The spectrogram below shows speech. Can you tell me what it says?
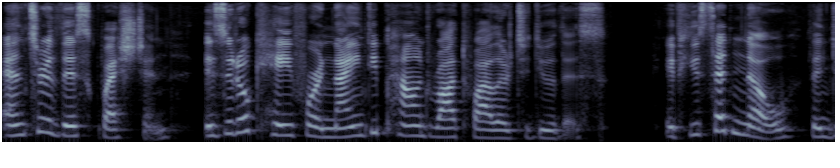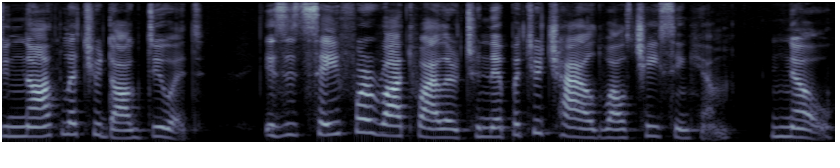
Answer this question. Is it okay for a 90 pound Rottweiler to do this? If you said no, then do not let your dog do it. Is it safe for a Rottweiler to nip at your child while chasing him? No.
